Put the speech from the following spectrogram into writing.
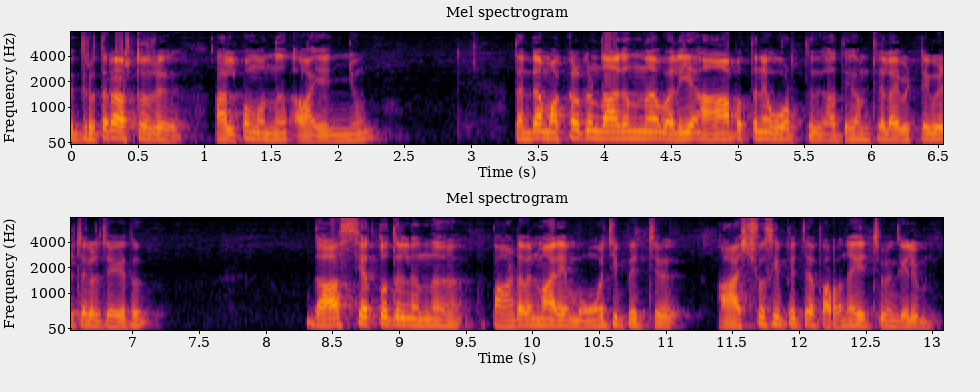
ധൃതരാഷ്ട്രർ അല്പമൊന്ന് അയഞ്ഞു. തന്റെ മക്കൾക്കുണ്ടാകുന്ന വലിയ ആപത്തിനെ ഓർത്ത് അദ്ദേഹം ചില വിട്ടുവീഴ്ചകൾ ചെയ്ത്. ദാസ്യത്വത്തിൽ നിന്ന് പാണ്ഡവന്മാരെ മോചിപ്പിച്ച് ആശ്വസിപ്പിച്ച് പറഞ്ഞയച്ചുവെങ്കിലും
